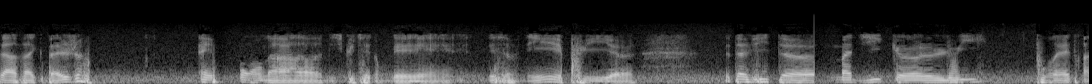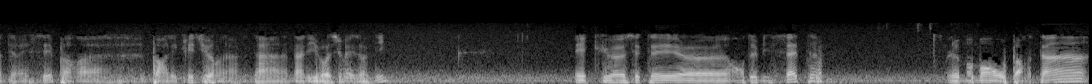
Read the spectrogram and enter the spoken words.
la vague belge, et on a discuté donc des, ovnis. Et puis David m'a dit que lui pourrait être intéressé par euh, par l'écriture d'un livre sur les ovnis, et que c'était euh, en 2007 le moment opportun,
